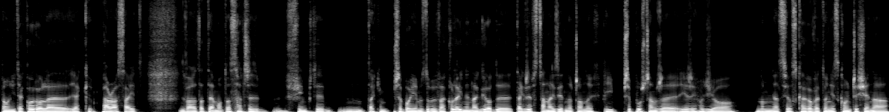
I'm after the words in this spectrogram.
pełni taką rolę jak Parasite dwa lata temu. To znaczy film, który takim przebojem zdobywa kolejne nagrody także w Stanach Zjednoczonych i przypuszczam, że jeżeli chodzi o nominacje Oscarowe, to nie skończy się na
